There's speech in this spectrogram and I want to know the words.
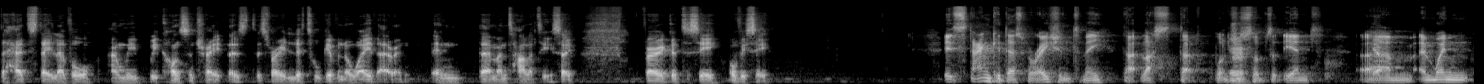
the heads stay level and we we concentrate. There's there's very little given away there in in their mentality. So very good to see. Obviously, it stank of desperation to me that last that bunch yeah. of subs at the end. Um, yeah. And when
